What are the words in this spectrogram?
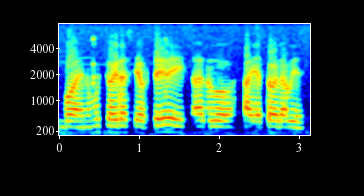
Bueno, muchas gracias a ustedes y saludos a toda la audiencia.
